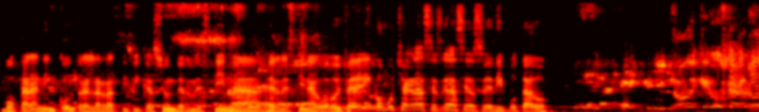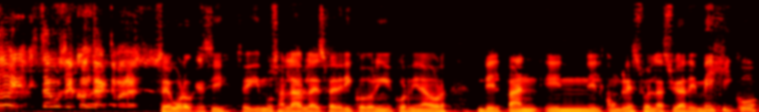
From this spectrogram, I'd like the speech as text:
votarán en contra de la ratificación de Ernestina, de Ernestina Godoy. Federico, muchas gracias, gracias, eh, diputado. No, de que un saludo y estamos en contacto, Manuel. Seguro que sí. Seguimos al habla. Es Federico Dorin, el coordinador del PAN en el Congreso de la Ciudad de México.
